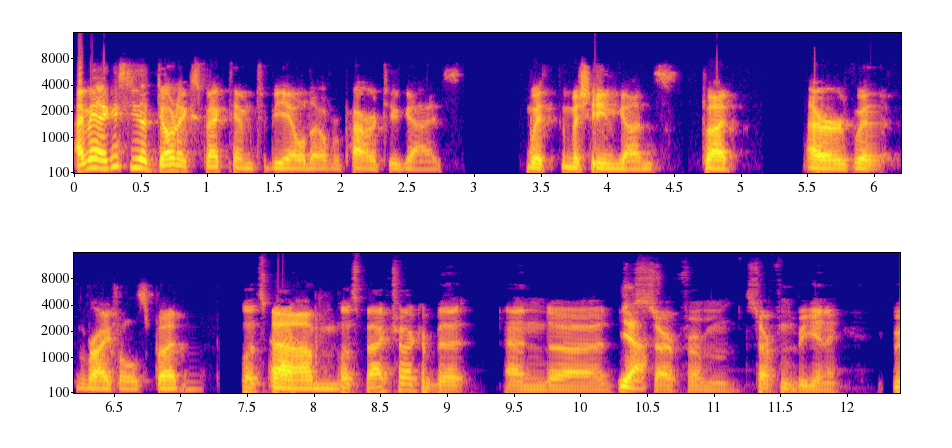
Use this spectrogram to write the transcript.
I mean I guess you don't expect him to be able to overpower two guys with machine guns, but or with rifles, but Let's back, um, let's backtrack a bit and uh, Yeah. start from start from the beginning. I,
